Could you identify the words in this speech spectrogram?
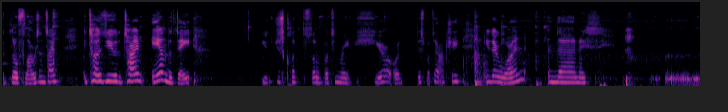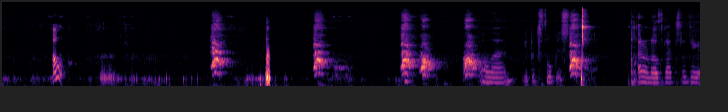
like little flowers inside. It tells you the time and the date. You just click this little button right here, or this button actually, either one, and then I. See, oh. Hold on. Yep, it's focused. I don't know if that's the day.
